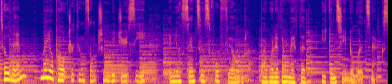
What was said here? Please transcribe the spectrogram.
Till then, may your poetry consumption be juicy and your senses fulfilled by whatever method you consume your word snacks.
